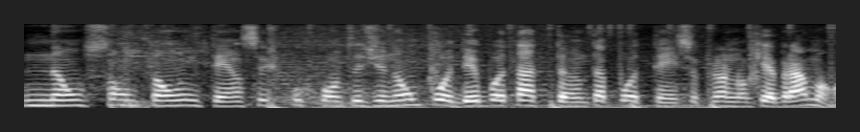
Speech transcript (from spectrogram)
não são tão intensas por conta de não poder botar tanta potência para não quebrar a mão.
